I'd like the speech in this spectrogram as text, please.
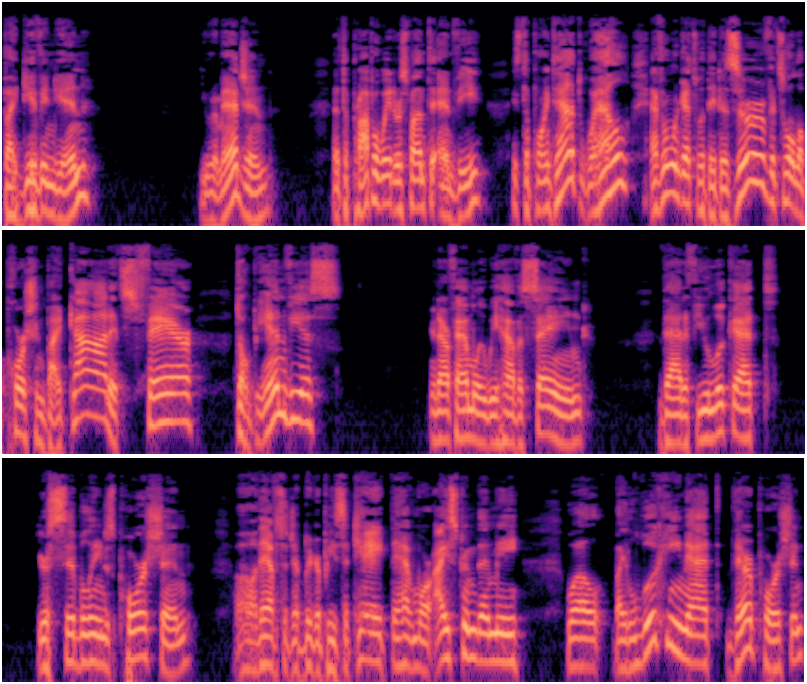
By giving in? You would imagine that the proper way to respond to envy is to point out, well, everyone gets what they deserve. It's all apportioned by God. It's fair. Don't be envious. In our family, we have a saying that if you look at your sibling's portion oh, they have such a bigger piece of cake. They have more ice cream than me. Well, by looking at their portion,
